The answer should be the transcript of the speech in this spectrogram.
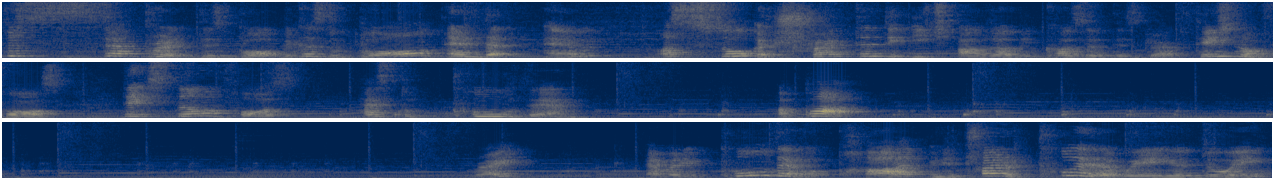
to separate this ball because the ball and the M are so attracted to each other because of this gravitational force, the external force has to pull them apart. Right? And when you pull them apart, when you try to pull it away, you're doing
